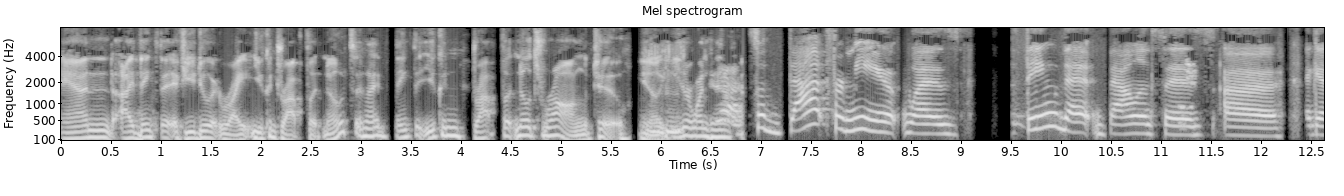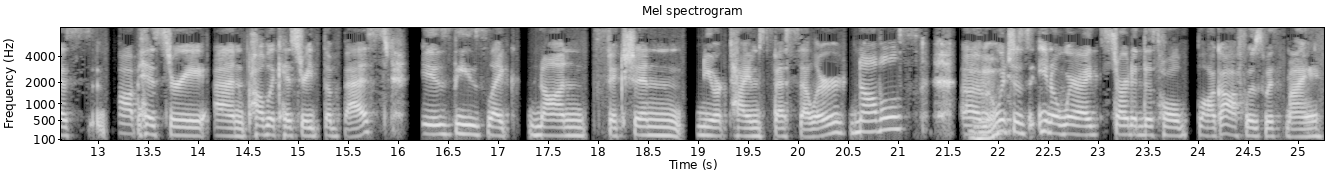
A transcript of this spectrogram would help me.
And I think that if you do it right, you can drop footnotes. And I think that you can drop footnotes wrong too. You know, mm-hmm. either one can yeah. happen. So that for me was the thing that balances, uh, I guess, pop history and public history the best is these like nonfiction New York Times bestseller novels, um, mm-hmm. which is, you know, where I started this whole blog off was with my,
